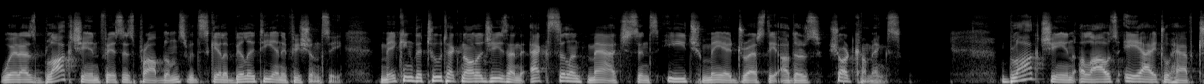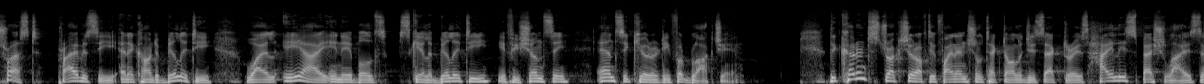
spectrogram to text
whereas blockchain faces problems with scalability and efficiency, making the two technologies an excellent match since each may address the other's shortcomings. Blockchain allows AI to have trust, privacy, and accountability, while AI enables scalability, efficiency, and security for blockchain. The current structure of the financial technology sector is highly specialized.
